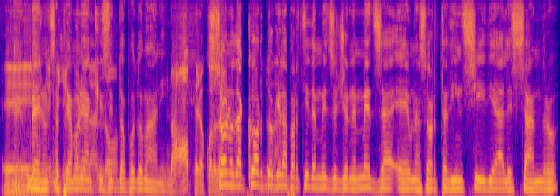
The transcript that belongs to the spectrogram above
Eh, beh, non sappiamo neanche danno... se dopo domani. No, però Sono d'accordo domani. che la partita a mezzogiorno e mezza è una sorta di insidia, Alessandro.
